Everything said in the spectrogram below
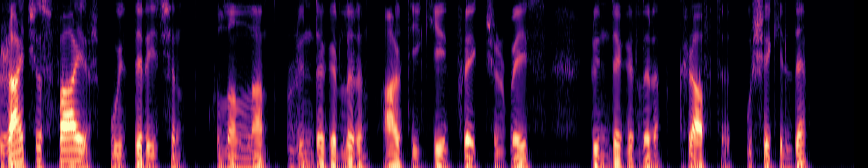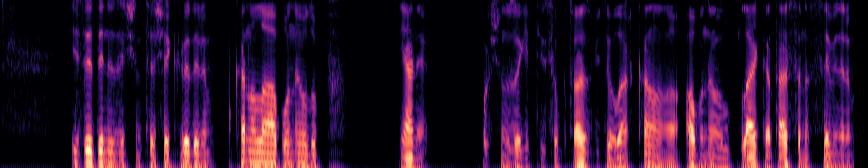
Righteous Fire build'leri için kullanılan Rune Dagger'ların artı 2 Fracture Base Rune Dagger'ların craft'ı bu şekilde. İzlediğiniz için teşekkür ederim. Kanala abone olup yani Hoşunuza gittiyse bu tarz videolar kanala abone olup like atarsanız sevinirim.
